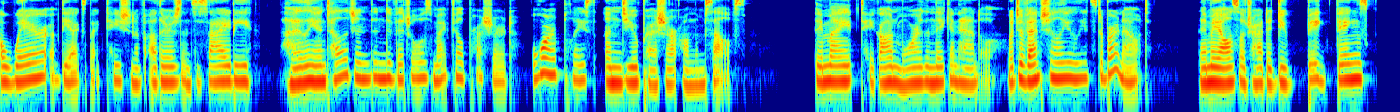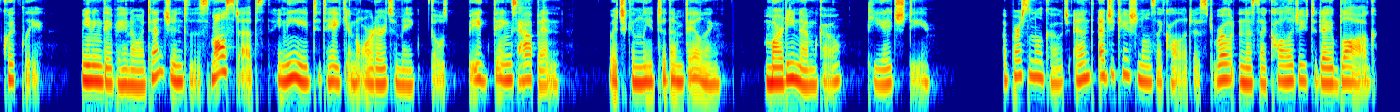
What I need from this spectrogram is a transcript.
Aware of the expectation of others in society, highly intelligent individuals might feel pressured or place undue pressure on themselves. They might take on more than they can handle, which eventually leads to burnout. They may also try to do big things quickly, meaning they pay no attention to the small steps they need to take in order to make those big things happen, which can lead to them failing. Marty Nemko, PhD, a personal coach and educational psychologist wrote in a Psychology Today blog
